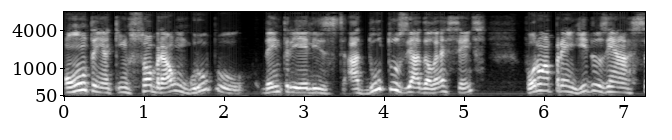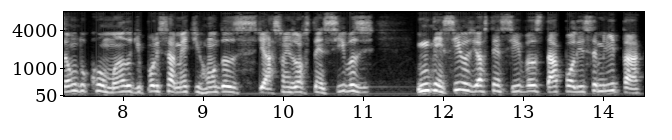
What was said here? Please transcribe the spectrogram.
ontem aqui em Sobral, um grupo, dentre eles adultos e adolescentes, foram apreendidos em ação do Comando de Policiamento de Rondas de Ações Ostensivas, Intensivas e Ostensivas da Polícia Militar.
